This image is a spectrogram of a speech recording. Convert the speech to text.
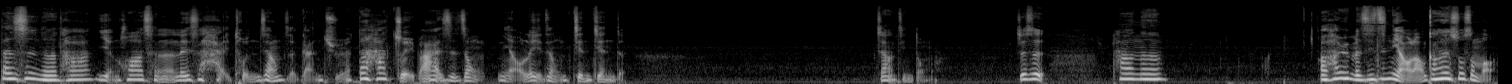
但是呢它演化成了类似海豚这样子的感觉，但它嘴巴还是这种鸟类这种尖尖的。这样听懂吗？就是它呢，哦，它原本是一只鸟了。我刚才说什么？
